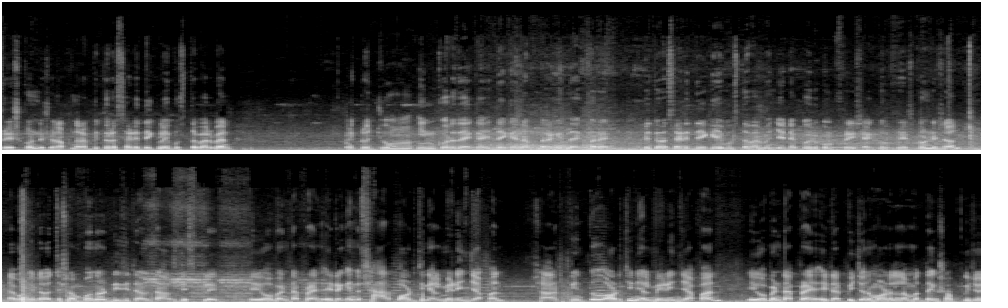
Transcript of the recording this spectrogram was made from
ফ্রেশ কন্ডিশন আপনারা ভিতরের সাইডে দেখলেই বুঝতে পারবেন। একটু জুম ইন করে দেখাই, দেখেন আপনারা কিন্তু একবারে ভিতরের সাইডে দেখেই বুঝতে পারবেন যে এটা কীরকম ফ্রেশ একদম ফ্রেশ কন্ডিশন এবং এটা হচ্ছে সম্পূর্ণ ডিজিটাল টাচ ডিসপ্লে এই ওভেনটা প্রায়, এটা কিন্তু Sharp original made in Japan Sharp কিন্তু অরিজিনাল মেড ইন জাপান এই ওভেনটা প্রায় এটার পিছনে মডেল নাম্বার থেকে সব কিছু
